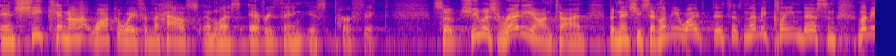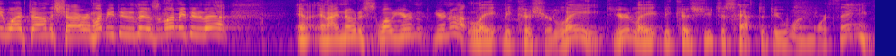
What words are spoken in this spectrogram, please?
And she cannot walk away from the house unless everything is perfect. So she was ready on time, but then she said, Let me wipe this, and let me clean this, and let me wipe down the shower, and let me do this, and let me do that. And, and I noticed, well, you're, you're not late because you're late. You're late because you just have to do one more thing.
